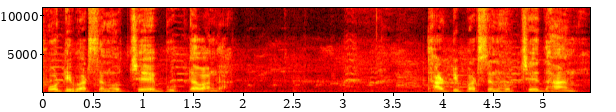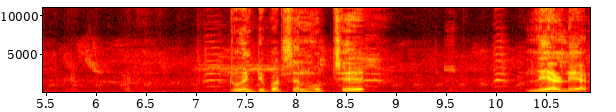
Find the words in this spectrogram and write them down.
ফর্টি পার্সেন্ট হচ্ছে ভুট্টা ভাঙা থার্টি পার্সেন্ট হচ্ছে ধান টোয়েন্টি পার্সেন্ট হচ্ছে লেয়ার লেয়ার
